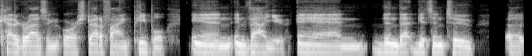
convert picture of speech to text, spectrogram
categorizing or stratifying people in in value, and then that gets into uh,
